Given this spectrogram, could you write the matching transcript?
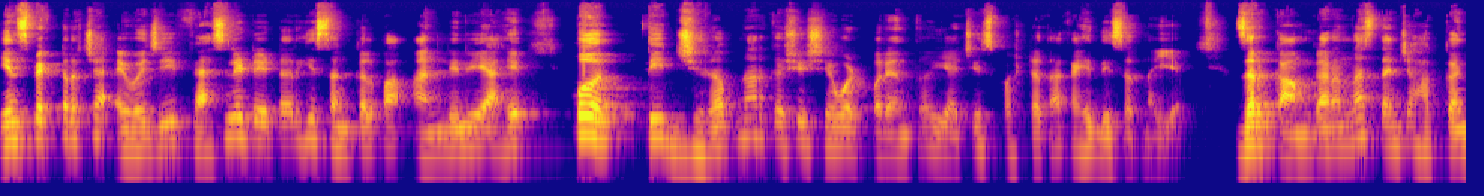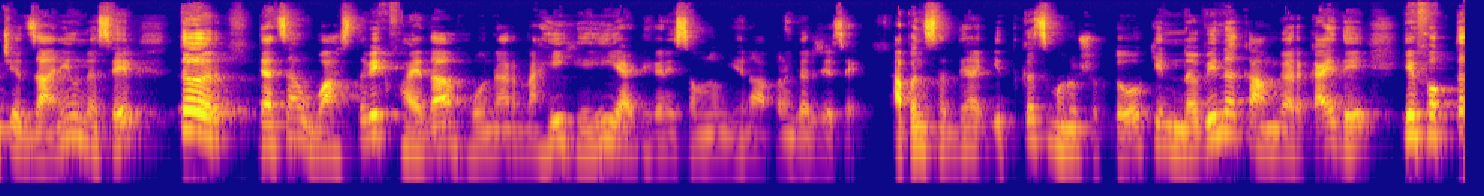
इन्स्पेक्टरच्या ऐवजी फॅसिलिटेटर ही संकल्पना आणलेली आहे. पण ती झिरपणार कशी शेवटपर्यंत याची स्पष्टता काही दिसत नाहीये. जर कामगारांनाच त्यांच्या हक्कांची जाणीव नसेल तर त्याचा वास्तविक फायदा होणार नाही हेही या ठिकाणी समजून घेणं आपण गरजेचं आहे. आपण सध्या इतकंच म्हणू शकतो की नवीन कामगार कायदे हे फक्त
